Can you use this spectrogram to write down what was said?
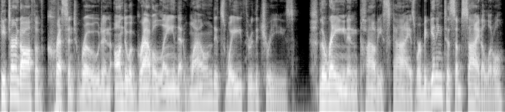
He turned off of Crescent Road and onto a gravel lane that wound its way through the trees. The rain and cloudy skies were beginning to subside a little,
